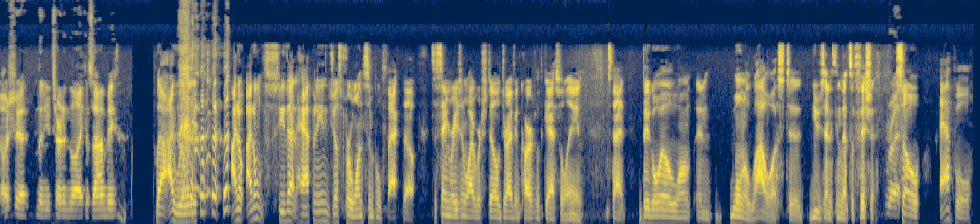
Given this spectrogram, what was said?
Oh shit! And then you turn into like a zombie. But I I really. I don't I don't see that happening just for one simple fact though. It's the same reason why we're still driving cars with gasoline. It's that big oil won't and won't allow us to use anything that's efficient. right. So Apple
